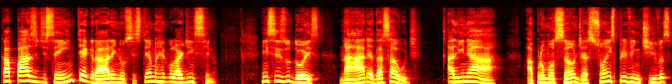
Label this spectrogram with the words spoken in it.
capazes de se integrarem no sistema regular de ensino. Inciso 2. Na área da saúde. A linha A. A promoção de ações preventivas,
